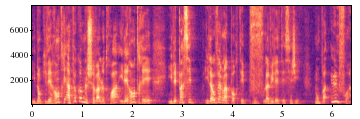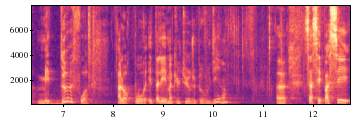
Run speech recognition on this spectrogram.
Et donc il est rentré, un peu comme le cheval de Troie. Il est rentré, il est passé, il a ouvert la porte et pouf, la ville était assiégée. Non pas une fois, mais deux fois. Alors pour étaler ma culture, je peux vous le dire. Hein, euh, ça s'est passé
